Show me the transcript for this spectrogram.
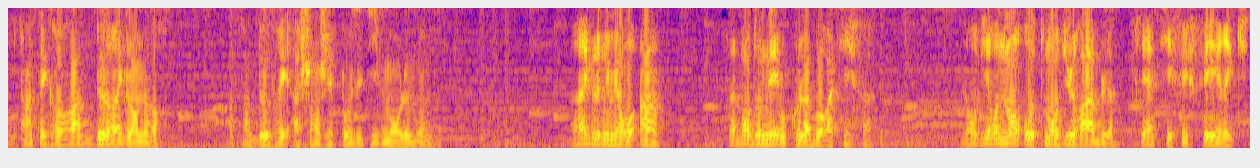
et intégrera deux règles en or afin d'œuvrer à changer positivement le monde. Règle numéro 1. S'abandonner au collaboratif. L'environnement hautement durable, créatif et féerique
